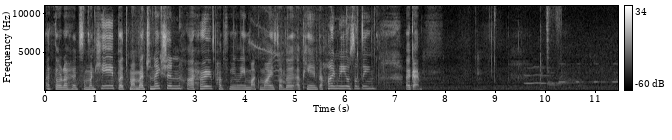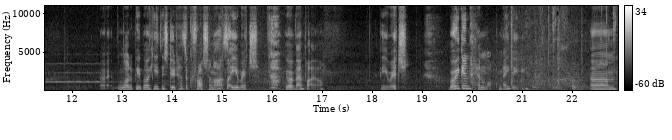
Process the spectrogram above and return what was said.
I thought I heard someone here, but my imagination, I hope, hopefully Michael Myers the appearing behind me or something. Okay. Alright, a lot of people are here. This dude has a crush on us. Are you rich? You're a vampire. Are you rich? Rogan Hemlock, maybe. Um.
